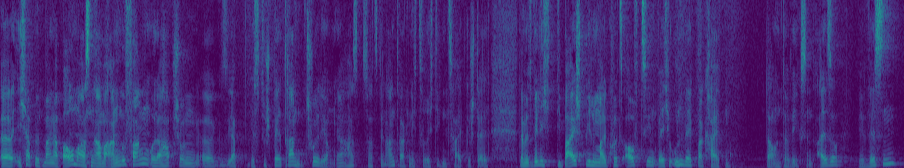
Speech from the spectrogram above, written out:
Äh, ich habe mit meiner Baumaßnahme angefangen oder habe schon äh, gesagt, ja, bist du spät dran, Entschuldigung, ja, hast, hast den Antrag nicht zur richtigen Zeit gestellt. Damit will ich die Beispiele mal kurz aufziehen, welche Unwägbarkeiten da unterwegs sind. Also wir wissen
